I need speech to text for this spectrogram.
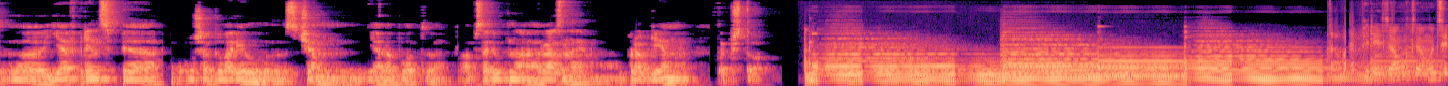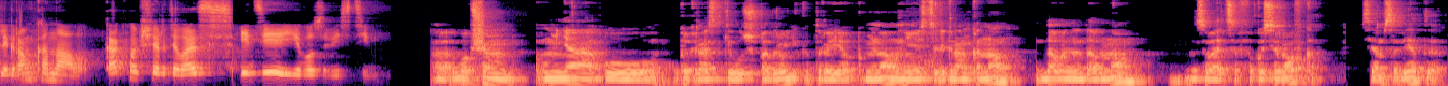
Э, я, в принципе, уже говорил, с чем я работаю. Абсолютно разные проблемы. Так что... твоему телеграм-каналу. Как вообще родилась идея его завести? Э, в общем, у меня у как раз-таки лучшей подруги, которую я упоминал, у нее есть телеграм-канал довольно давно, называется «Фокусировка». Всем советую.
